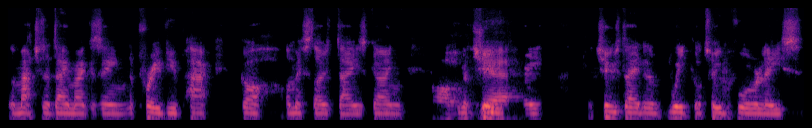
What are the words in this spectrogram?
the Match of the Day magazine, the preview pack. God, I miss those days going on a Tuesday, yeah, a Tuesday the week or two before release,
